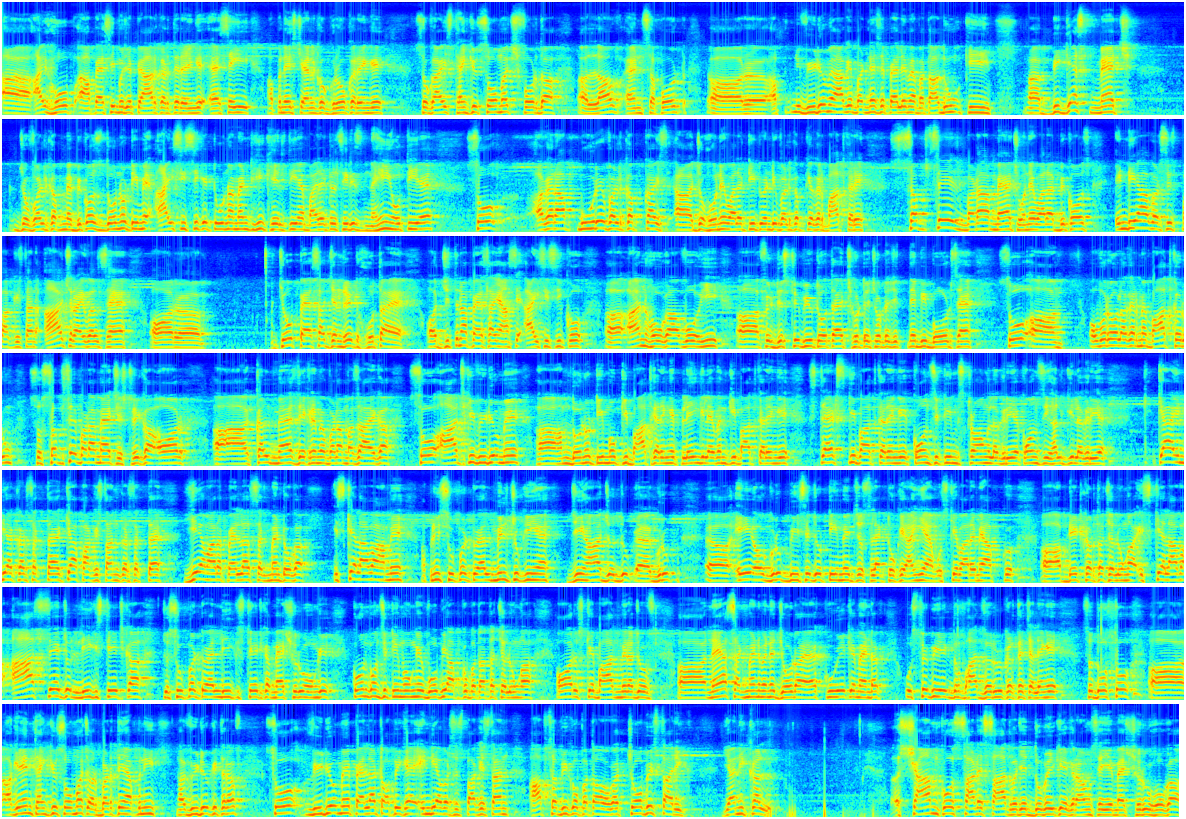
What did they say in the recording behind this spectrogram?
आई होप आप ऐसे ही मुझे प्यार करते रहेंगे ऐसे ही अपने इस चैनल को ग्रो करेंगे। So guys thank you so much for the love and support और अपनी वीडियो में आगे बढ़ने से पहले मैं बता दूँ कि बिगेस्ट uh, मैच जो वर्ल्ड कप में बिकॉज़ दोनों टीमें आईसीसी के टूर्नामेंट ही खेलती हैं बायोलेटल सीरीज़ नहीं होती है। सो so, अगर आप पूरे वर्ल्ड कप का जो होने वाला टी ट्वेंटी वर्ल्ड कप की अगर बात करें सबसे बड़ा मैच होने वाला है बिकॉज़ इंडिया वर्सेस पाकिस्तान आज राइवल्स हैं और जो पैसा जनरेट होता है और जितना पैसा यहाँ से आईसीसी को अर्न होगा वो ही आ, फिर डिस्ट्रीब्यूट होता है छोटे छोटे जितने भी बोर्ड्स हैं। सो ओवरऑल अगर मैं बात करूँ सो सबसे बड़ा मैच हिस्ट्री का और आ, कल मैच देखने में बड़ा मज़ा आएगा। सो so, आज की वीडियो में आ, हम दोनों टीमों की बात करेंगे प्लेइंग इलेवन की बात करेंगे स्टेट्स की बात करेंगे कौन सी टीम स्ट्रांग लग रही है कौन सी हल्की लग रही है क्या इंडिया कर सकता है क्या पाकिस्तान कर सकता है ये हमारा पहला सेगमेंट होगा। इसके अलावा हमें अपनी सुपर ट्वेल्व मिल चुकी हैं। जी हाँ जो, जो ग्रुप ए और ग्रुप बी से जो टीमें जो सिलेक्ट होके आई हैं उसके बारे में आपको अपडेट करता चलूँगा। इसके अलावा आज से जो लीग स्टेज का जो सुपर ट्वेल्व लीग स्टेज का मैच शुरू होंगे कौन कौन सी टीम होंगे वो भी आपको बताता चलूँगा। और उसके बाद मेरा जो नया सेगमेंट मैंने जोड़ा है कुएँ के मेंढक उस पर भी एक दो बात ज़रूर करते चलेंगे। सो दोस्तों again thank you so much और बढ़ते हैं अपनी वीडियो की तरफ़। सो so, वीडियो में पहला टॉपिक है इंडिया वर्सेस पाकिस्तान आप सभी को पता होगा 24 तारीख यानी कल शाम को साढ़े सात बजे दुबई के ग्राउंड से ये मैच शुरू होगा।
